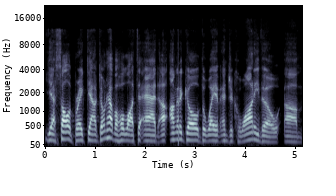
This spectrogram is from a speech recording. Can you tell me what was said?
Yeah, solid breakdown. Don't have a whole lot to add. Uh, I'm going to go the way of Njokuani, though. Um,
